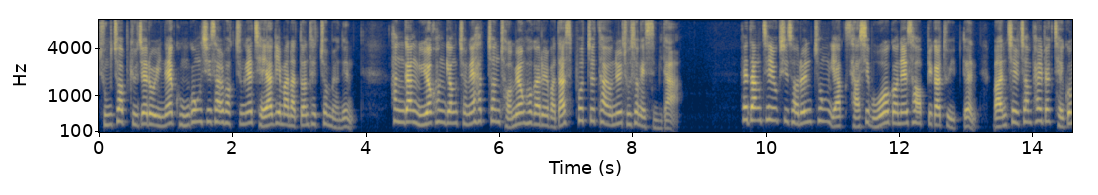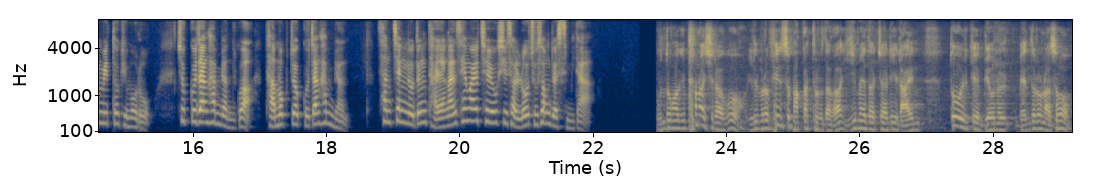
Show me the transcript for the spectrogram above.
중첩 규제로 인해 공공시설 확충에 제약이 많았던 태초면은 한강 유역 환경청의 하천 점용 허가를 받아 스포츠 타운을 조성했습니다. 해당 체육시설은 총 약 45억 원의 사업비가 투입된 17,800제곱미터 규모로 축구장 한 면과 다목적 구장 한 면, 산책로 등 다양한 생활체육시설로 조성됐습니다. 운동하기 편하시라고 일부러 펜스 바깥으로다가 2m짜리 라인 또 이렇게 면을 만들어 놔서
